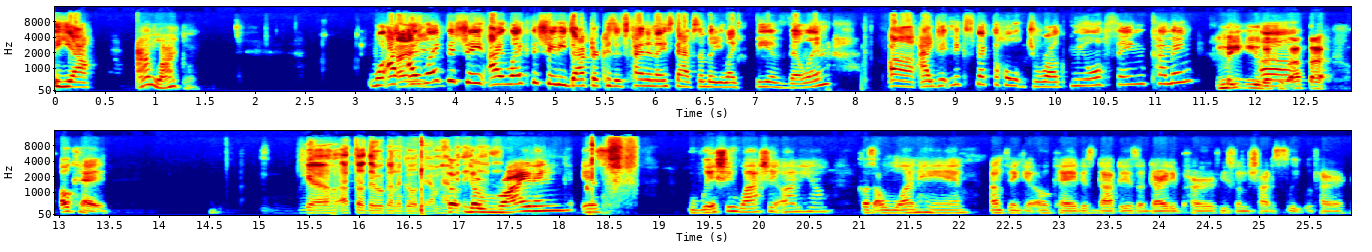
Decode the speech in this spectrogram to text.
Yeah. I like him. Well, I, I, I- like the shade. I like the shady doctor because it's kind of nice to have somebody like be a villain. Uh, I didn't expect the whole drug mule thing coming. Me either, because Uh, I thought, okay, yeah, I thought they were gonna go there. I'm happy the, they the didn't. writing is wishy-washy on him. Because on one hand, I'm thinking, okay, this doctor is a dirty perv. He's gonna try to sleep with her.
